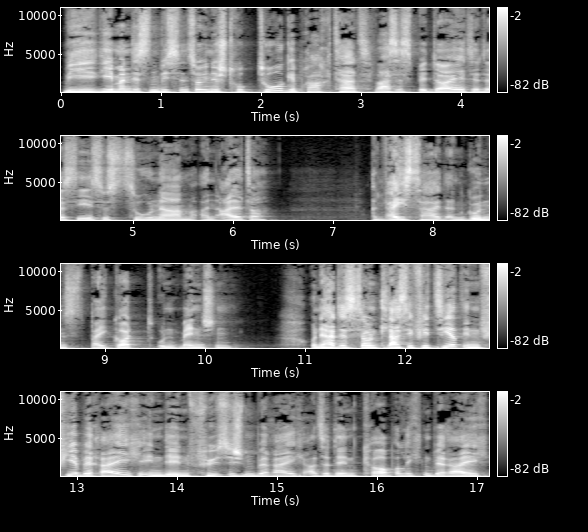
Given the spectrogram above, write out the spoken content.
wie jemand es ein bisschen so in eine Struktur gebracht hat, was es bedeutet, dass Jesus zunahm an Alter, an Weisheit, an Gunst bei Gott und Menschen und er hat es so klassifiziert in vier Bereiche, in den physischen Bereich, also den körperlichen Bereich,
